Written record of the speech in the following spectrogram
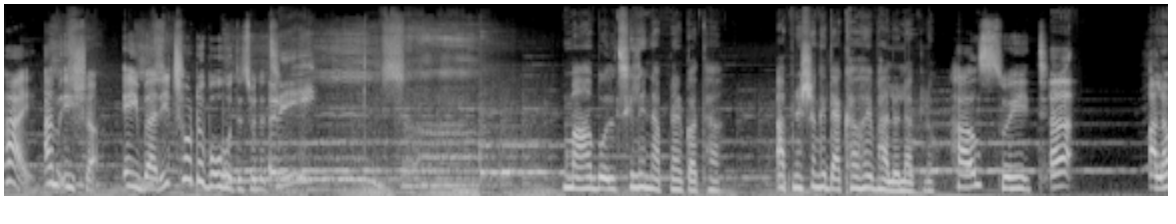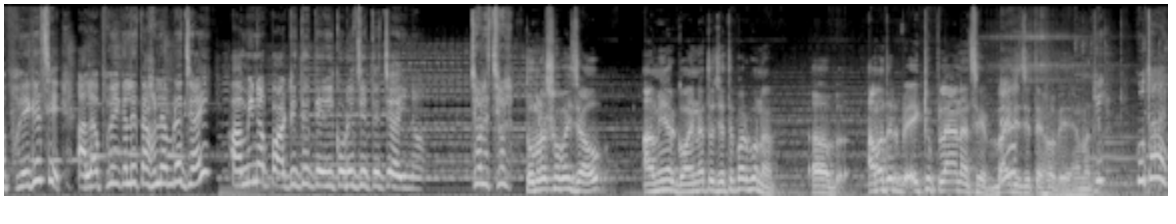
হাই আমি ঈশা এই বাড়ির ছোট বউ হতে চলেছি। মা বলছিলেন আপনার কথা। আপনার সঙ্গে দেখা হয়ে ভালো লাগল। হাউ সুইট আলাপ হয়ে গেছে? আলাপ হয়ে গেলে তাহলে আমরা যাই? আমি না পার্টিতে দেরি করে যেতে চাই না। চলো চলো। তোমরা সবাই যাও। আমি আর গয়না তো যেতে পারব না। আহ, আমাদের একটু প্ল্যান আছে। বাইরে যেতে হবে আমাদের। কোথায়?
